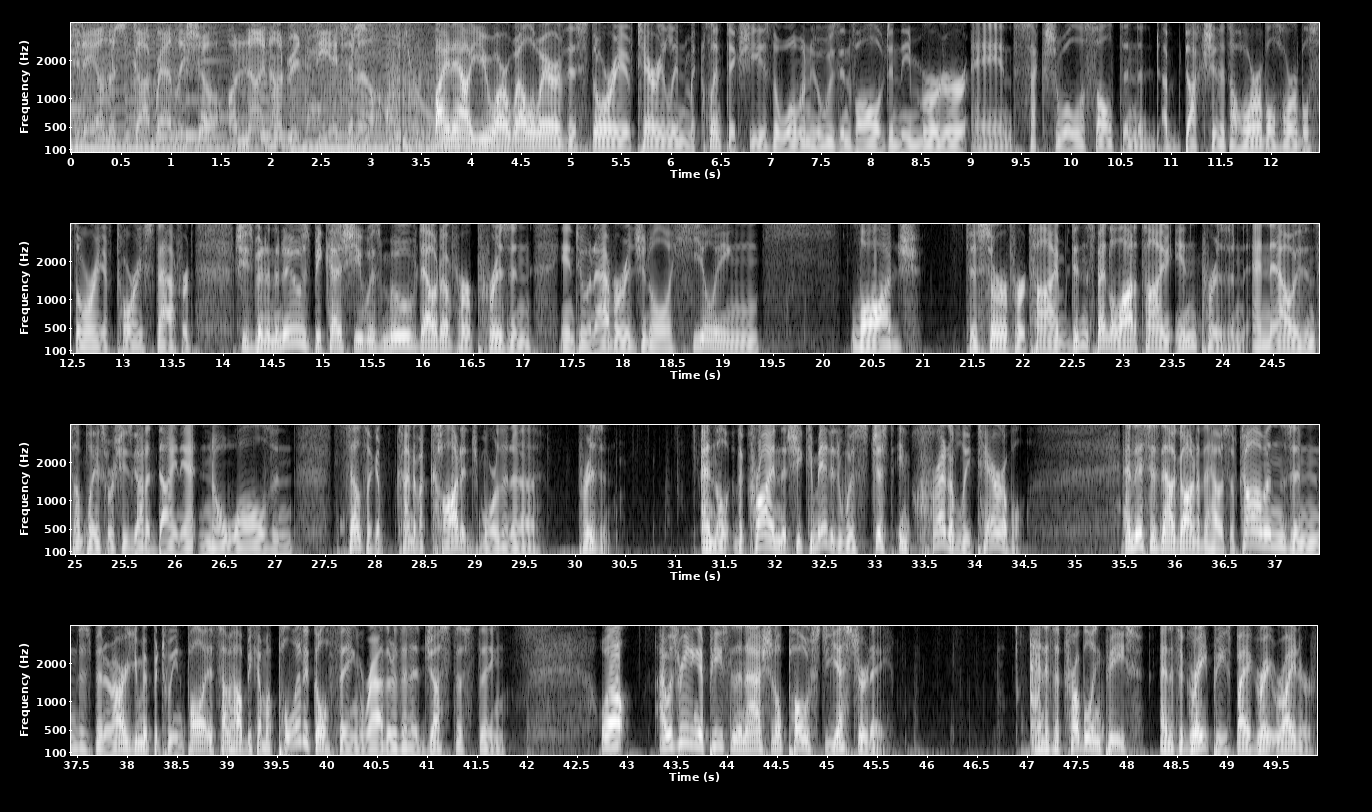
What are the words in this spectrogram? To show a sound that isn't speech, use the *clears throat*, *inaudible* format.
Today on The Scott Radley Show on 900 CHML. By now, you are well aware of this story of Terri-Lynne McClintic. She is the woman who was involved in the murder and sexual assault and abduction. It's a horrible, horrible story of Tori Stafford. She's been in the news because she was moved out of her prison into an Aboriginal healing lodge to serve her time. Didn't spend a lot of time in prison, and now is in some place where she's got a dinette, and no walls, and sounds like a kind of a cottage more than a prison. And the, the crime that she committed was just incredibly terrible. And this has now gone to the House of Commons, and there's been an argument between Paul. It's somehow become a political thing rather than a justice thing. Well, I was reading a piece in the National Post yesterday, and it's a troubling piece, and it's a great piece by a great writer.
